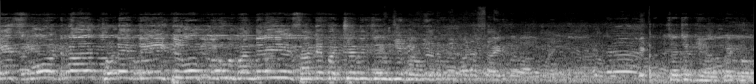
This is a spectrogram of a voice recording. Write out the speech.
ਇਸ ਵੋਟ ਨਾਲ ਤੁਹਾਡੇ ਦੇਸ਼ ਦੇ ਉਹ ਕਾਨੂੰਨ ਬੰਦੇ ਨੇ ਇਹ ਸਾਡੇ ਬੱਚਿਆਂ ਦੀ ਜ਼ਿੰਦਗੀ ਬਣਾਉਂਦੇ ਸਾਈਡ ਕਰਵਾ ਲਓ ਚਾਚਾ ਕੀ ਹਾਲ ਬੈਠੋ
